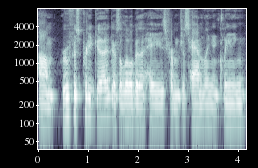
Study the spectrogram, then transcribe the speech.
Um, roof is pretty good. There's a little bit of haze from just handling and cleaning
